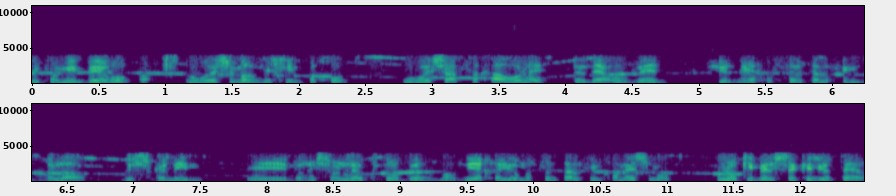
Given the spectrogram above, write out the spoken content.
לפעמים באירופה, והוא רואה שמרוויחים פחות, הוא רואה שהשכר עולה. אתה יודע, עובד שהרוויח עשרת אלפים דולר בשקלים אה, בראשון לאוקטובר, מרוויח היום עשרת אלפים חמש מאות. הוא לא קיבל שקל יותר,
